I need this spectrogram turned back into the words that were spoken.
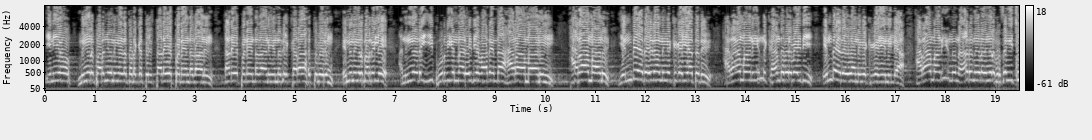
ഇനിയോ നിങ്ങൾ പറഞ്ഞു നിങ്ങളുടെ തുടക്കത്തിൽ തടയപ്പെടേണ്ടതാണ് തടയപ്പെടേണ്ടതാണ് എന്നതിൽ കറാഹത്ത് വരും എന്ന് നിങ്ങൾ പറഞ്ഞില്ലേ? നിങ്ങളുടെ ഈ പൂർവികന്മാർ എഴുതിയ വാദം എന്താ? ഹറാമാണ്. ഹറാമാണ്. എന്തേ അത് എഴുതാൻ നിങ്ങൾക്ക് കഴിയാത്തത്? ഹറാമാണ് എന്ന് കാന്തപുരം എഴുതി എന്തേ അത് എഴുതാൻ നിങ്ങൾക്ക് കഴിയുന്നില്ല? ഹറാമാണ് എന്ന് നാട് നീളെ നിങ്ങൾ പ്രസംഗിച്ചു.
